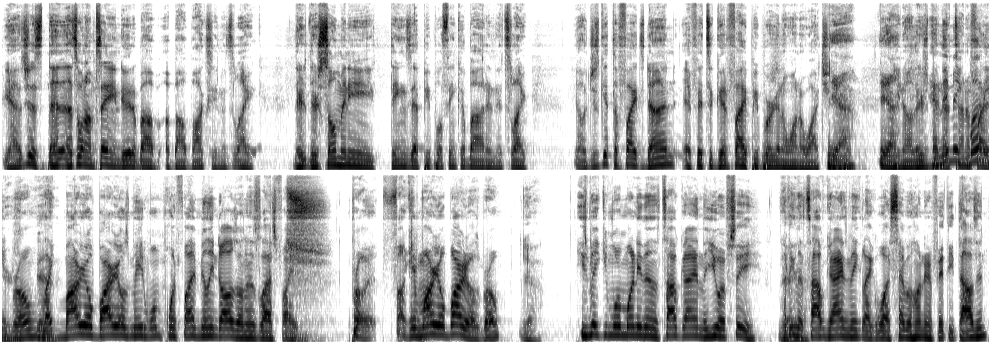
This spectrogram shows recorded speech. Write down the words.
Yeah, it's just that, that's what I'm saying, dude. About about boxing, it's like there there's so many things that people think about, and it's like, yo, just get the fights done. If it's a good fight, people are gonna want to watch it. yeah, yeah. You know, there's been and they a make ton of fighters, bro. Yeah. Like Mario Barrios made 1.5 million dollars on his last fight, bro. Fucking Mario Barrios, bro. yeah, He's making more money than the top guy in the UFC. I think yeah. the top guys make like what seven hundred fifty thousand.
